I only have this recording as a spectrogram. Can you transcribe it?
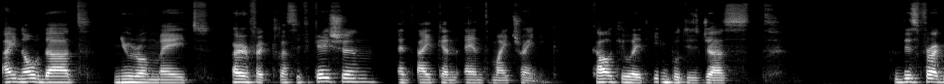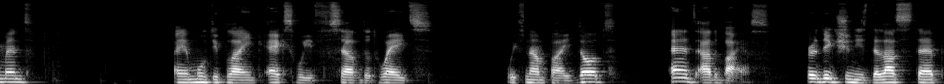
I know that neuron made perfect classification and I can end my training. Calculate input is just this fragment. I am multiplying x with self.weights with numpy dot and add bias. Prediction is the last step.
